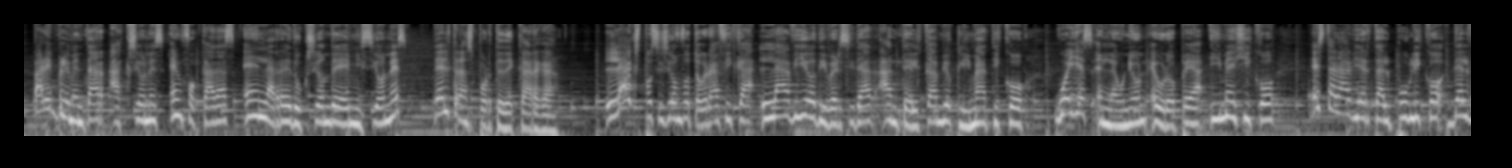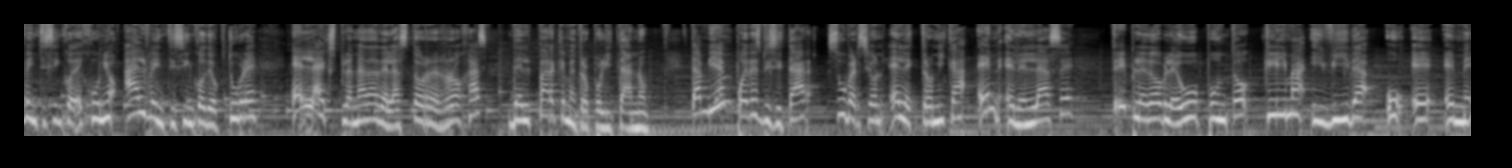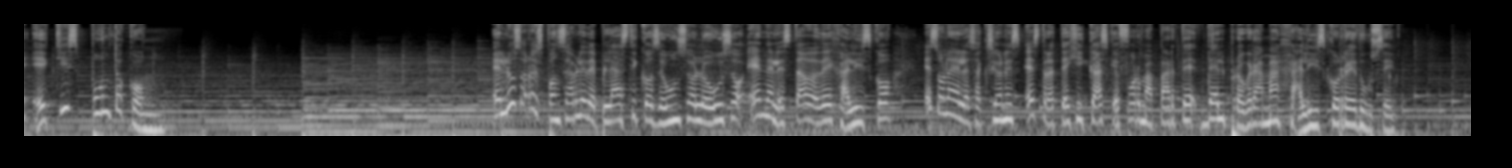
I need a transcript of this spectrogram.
para implementar acciones enfocadas en la reducción de emisiones del transporte de carga. La exposición fotográfica La biodiversidad ante el cambio climático, huellas en la Unión Europea y México estará abierta al público del 25 de junio al 25 de octubre en la explanada de las Torres Rojas del Parque Metropolitano. También puedes visitar su versión electrónica en el enlace www.climayvidauemx.com. El uso responsable de plásticos de un solo uso en el estado de Jalisco es una de las acciones estratégicas que forma parte del programa Jalisco Reduce.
